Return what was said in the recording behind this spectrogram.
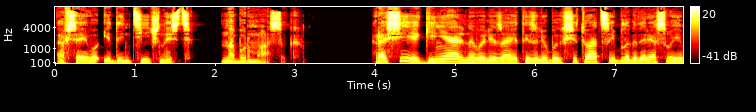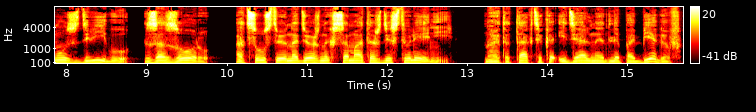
а вся его идентичность — набор масок. Россия гениально вылезает из любых ситуаций благодаря своему сдвигу, зазору, отсутствию надежных самоотождествлений. Но эта тактика, идеальная для побегов,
